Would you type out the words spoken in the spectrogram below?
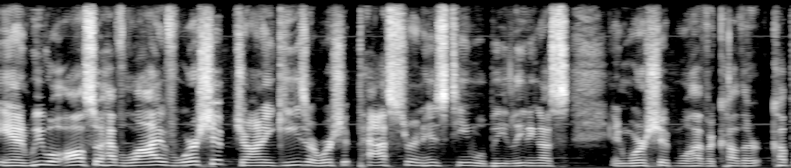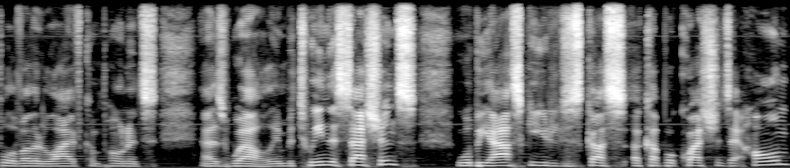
and we will also have live worship. Johnny Gees, our worship pastor, and his team will be leading us in worship. We'll have a couple of other live components as well. In between the sessions, we'll be asking you to discuss a couple questions at home,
